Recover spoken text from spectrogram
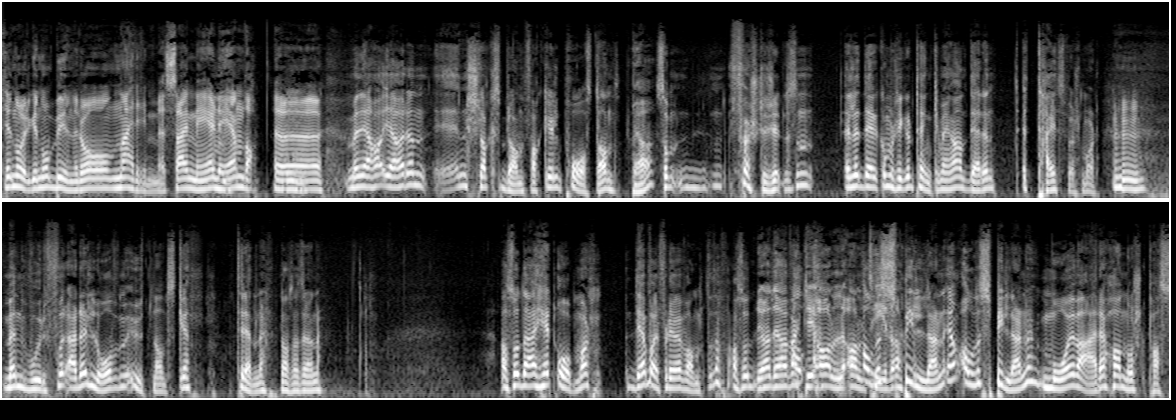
til Norge nå begynner å nærme seg mer det enn, da. Eh, Men jeg har, jeg har en, en slags brannfakkel-påstand. Ja. Som Førsteskyttelsen Eller dere kommer sikkert til å tenke med en gang at det er en, et teit spørsmål. Mm. Men hvorfor er det lov med utenlandske trenere? Landslagstrenere? Altså, det er helt åpenbart. Det er bare fordi vi er vant til det. Altså, Ja, det har vært i all, all alle tid, spillerne, ja, alle spillerne må jo være ha norsk pass.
